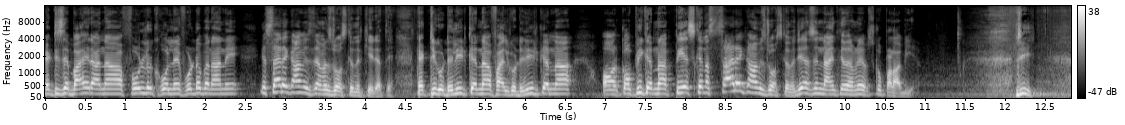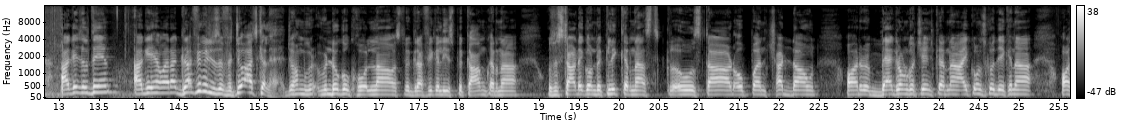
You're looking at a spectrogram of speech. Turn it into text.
डेक्टी से बाहर आना फोल्डर खोलने फोल्डर बनाने ये सारे काम इस एम एस डॉस के अंदर किए जाते हैं। डेक्टी को डिलीट करना फ़ाइल को डिलीट करना और कॉपी करना पेस्ट करना, सारे काम इस डॉस के अंदर। जैसे नाइन्थ के अंदर हमने उसको पढ़ा भी है। जी, आगे चलते हैं। आगे हमारा ग्राफिकल यूज़र जो आजकल है, जो हम विंडो को खोलना उस पर ग्राफिकली उस पर काम करना, उस पर स्टार्ट अकाउंट पे क्लिक करना close start open shut down और बैकग्राउंड को चेंज करना आइकॉन्स को देखना, और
